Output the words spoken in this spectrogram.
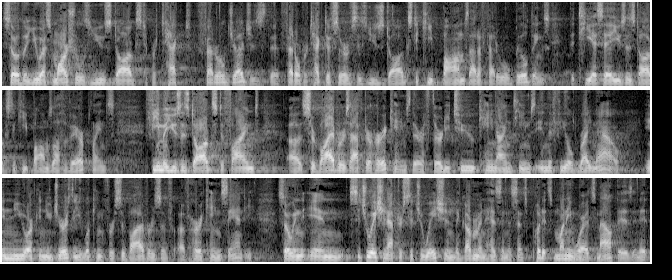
So the U.S. Marshals use dogs to protect federal judges. The Federal Protective Services use dogs to keep bombs out of federal buildings. The TSA uses dogs to keep bombs off of airplanes. FEMA uses dogs to find uh, survivors after hurricanes. There are 32 canine teams in the field right now in New York and New Jersey looking for survivors of, of Hurricane Sandy. So, in, in situation after situation, the government has, in a sense, put its money where its mouth is, and it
